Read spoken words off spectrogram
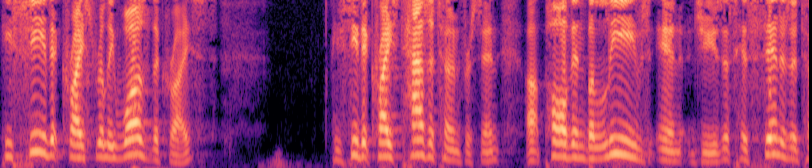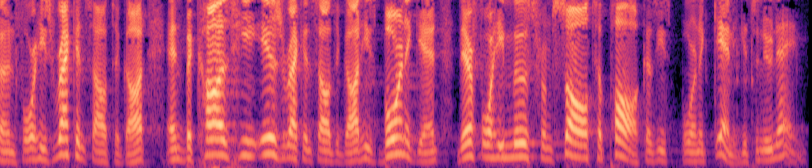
He see that Christ really was the Christ. He see that Christ has atoned for sin. Uh, Paul then believes in Jesus. His sin is atoned for. He's reconciled to God. And because he is reconciled to God, he's born again. Therefore, he moves from Saul to Paul because he's born again. He gets a new name.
